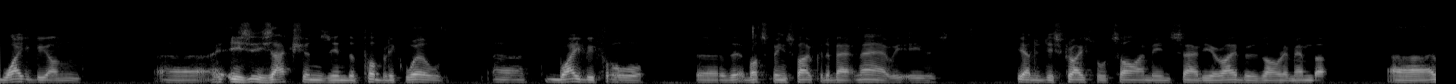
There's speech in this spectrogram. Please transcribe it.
way beyond uh, his, his actions in the public world, way before the, what's being spoken about now. He, he, was he had a disgraceful time in Saudi Arabia, as I remember. Uh,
